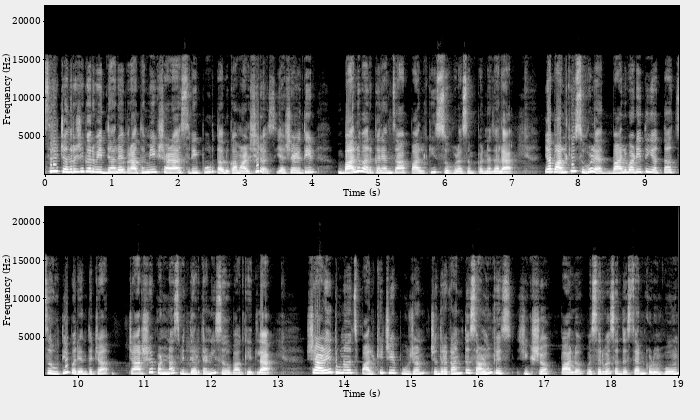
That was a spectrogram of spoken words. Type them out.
श्री चंद्रशेखर विद्यालय प्राथमिक शाळा श्रीपूर तालुका माळशिरस या शाळेतील बालवारकऱ्यांचा पालखी सोहळा संपन्न झाला. या पालखी सोहळ्यात बालवाडीत इयत्ता चौथीपर्यंतच्या चारशे पन्नास विद्यार्थ्यांनी सहभाग घेतला. शाळेतूनच पालखीचे पूजन चंद्रकांत साळुंखे शिक्षक पालक व सर्व सदस्यांकडून होऊन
